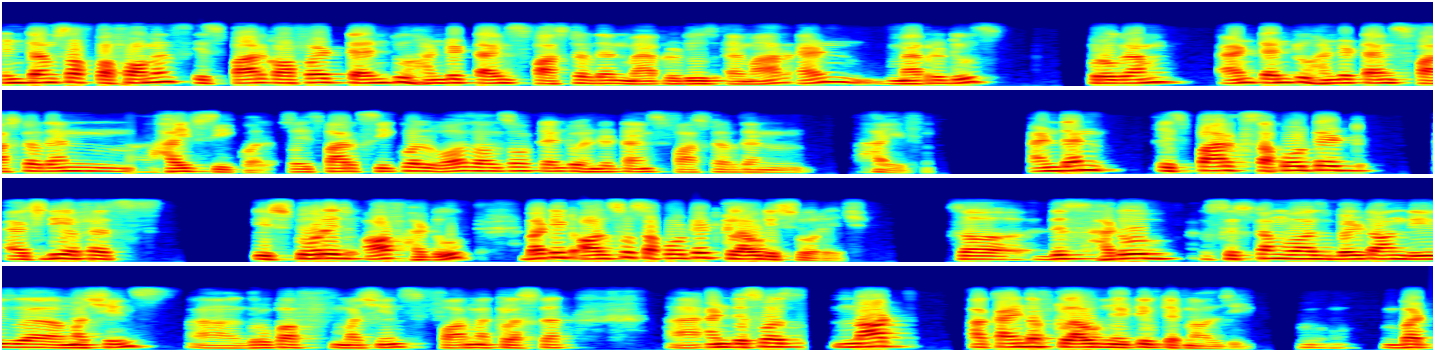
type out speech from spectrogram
In terms of performance, Spark offered 10 to 100 times faster than MapReduce MR and MapReduce programming and 10 to 100 times faster than Hive SQL. So Spark SQL was also 10 to 100 times faster than Hive. And then Spark supported HDFS storage of Hadoop, but it also supported cloud storage. So this Hadoop system was built on these uh, machines, uh, group of machines form a cluster. Uh, and this was not a kind of cloud native technology. But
